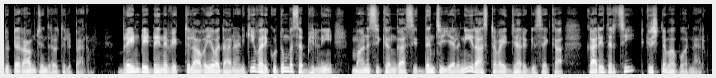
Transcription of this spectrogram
దుట్ట రామచంద్రరావు తెలిపారు. బ్రెయిన్ డెడ్ అయిన వ్యక్తుల అవయవ దానానికి వారి కుటుంబ సభ్యుల్ని మానసికంగా సిద్ధం చేయాలని రాష్ట్ర వైద్య ఆరోగ్య శాఖ కార్యదర్శి కృష్ణబాబు అన్నారు.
